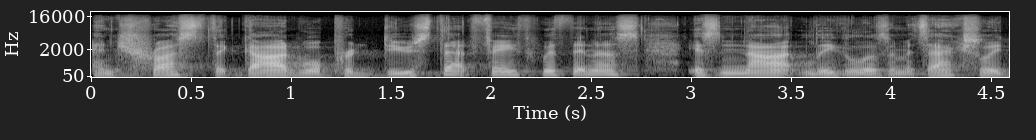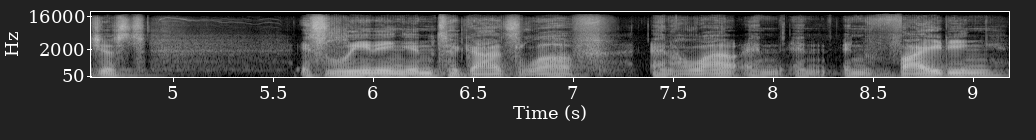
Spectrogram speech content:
and trust that God will produce that faith within us is not legalism. It's actually just it's leaning into God's love and allow and, and inviting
